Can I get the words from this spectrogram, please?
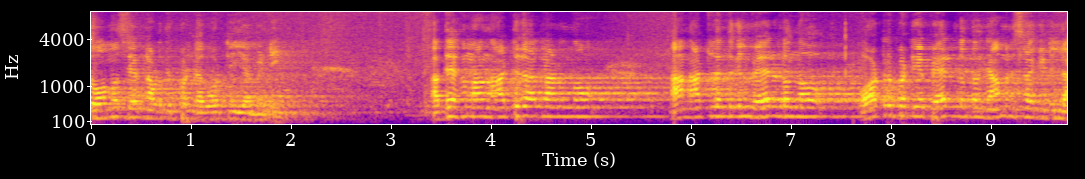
തോമസ് ചേട്ടൻ അവിടെ നിൽപ്പുണ്ട് വോട്ട് ചെയ്യാൻ വേണ്ടി. അദ്ദേഹം ആ നാട്ടുകാരനാണെന്നോ ആ നാട്ടിൽ എന്തെങ്കിലും പേരുണ്ടെന്നോ വോട്ടർ പട്ടിക പേരുണ്ടെന്നോ ഞാൻ മനസ്സിലാക്കിയിട്ടില്ല.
